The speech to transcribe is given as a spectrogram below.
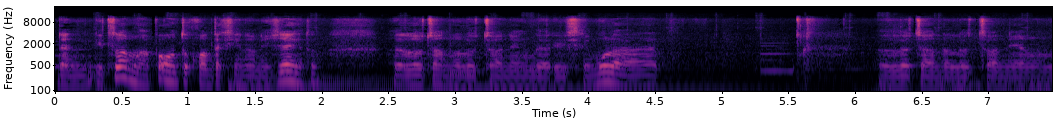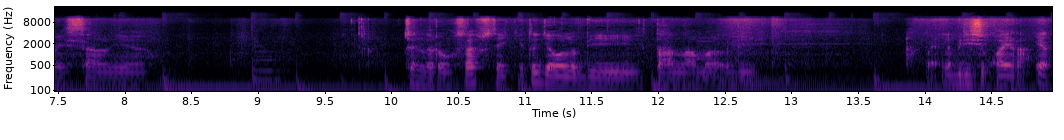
Dan itulah mengapa untuk konteks Indonesia gitu. Lelucon-lelucon yang dari Sri Mulat lelucon-lelucon yang misalnya cenderung slapstick itu jauh lebih tahan lama lebih apa ya, lebih disukai rakyat.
